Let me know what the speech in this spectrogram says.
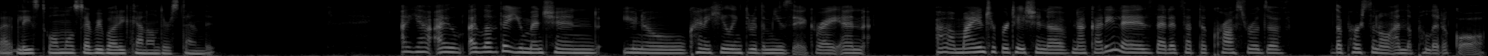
at least almost everybody can understand it uh, yeah, I I love that you mentioned you know kind of healing through the music, right? And uh, my interpretation of Nacarile is that it's at the crossroads of the personal and the political.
